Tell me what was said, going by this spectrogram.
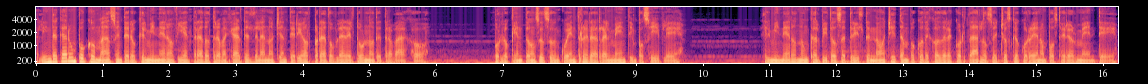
Al indagar un poco más, se enteró que el minero había entrado a trabajar desde la noche anterior para doblar el turno de trabajo, por lo que entonces su encuentro era realmente imposible. El minero nunca olvidó esa triste noche y tampoco dejó de recordar los hechos que ocurrieron posteriormente.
